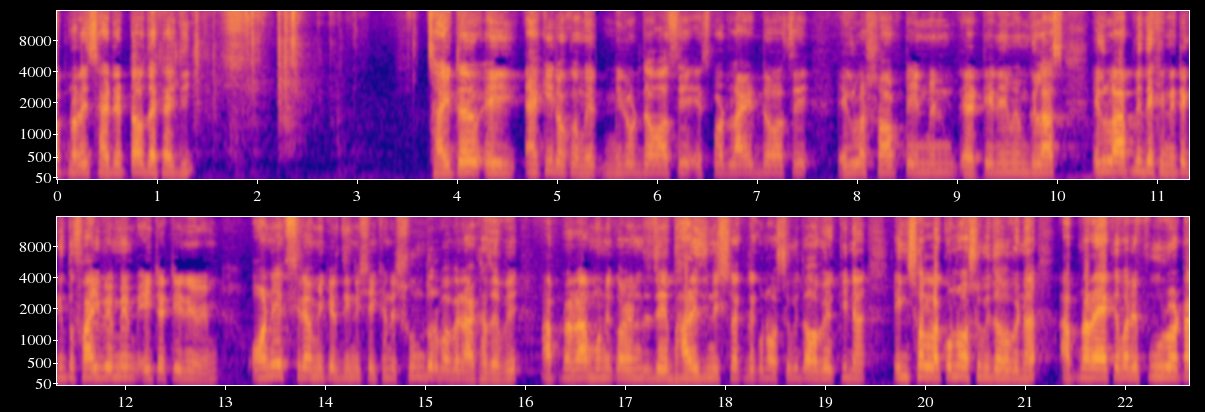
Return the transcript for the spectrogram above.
আপনার এই সাইডেরটাও দেখাই দিই। সাইডের এই একই রকমের মিরর দেওয়া আছে স্পট লাইট দেওয়া আছে, এগুলো সব ten M ten M glass এগুলো আপনি দেখেন, এটা কিন্তু ফাইভ এম এম এইটা টেন এম এম অনেক সিরামিকের জিনিস এখানে সুন্দরভাবে রাখা যাবে। আপনারা মনে করেন যে ভারী জিনিস রাখলে কোনো অসুবিধা হবে কি না? ইনশাল্লাহ কোনো অসুবিধা হবে না। আপনারা একেবারে পুরোটা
